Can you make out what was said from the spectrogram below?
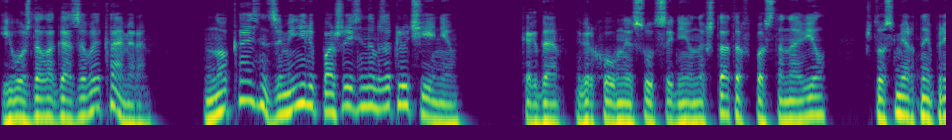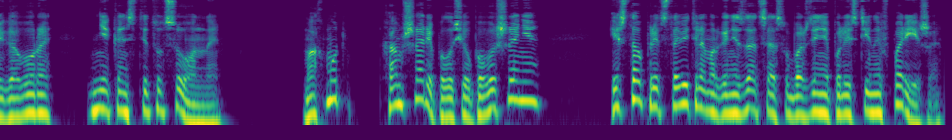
Его ждала газовая камера, но казнь заменили пожизненным заключением — когда Верховный суд Соединенных Штатов постановил, что смертные приговоры неконституционны. Махмуд Хамшари получил повышение и стал представителем Организации освобождения Палестины в Париже.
